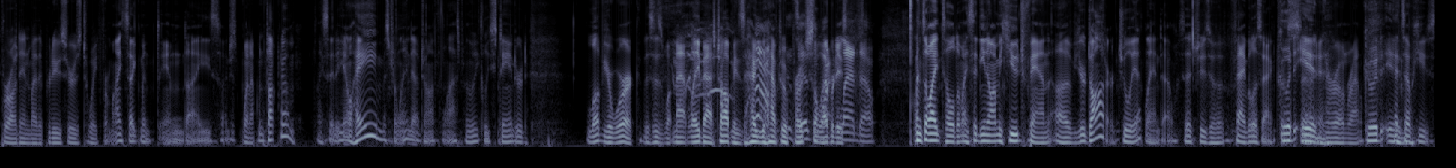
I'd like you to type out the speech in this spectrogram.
brought in by the producers to wait for my segment. And I, so I just went up and talked to him. I said, you know, hey, Mr. Landau, Jonathan Last from the Weekly Standard. Love your work. This is what Matt Labash taught me. This is how you have to approach celebrities. Landau. And so I told him, I said, you know, I'm a huge fan of your daughter, Juliet Landau. Said she's a fabulous actress Good uh, in. in her own right. Good in. And so he was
